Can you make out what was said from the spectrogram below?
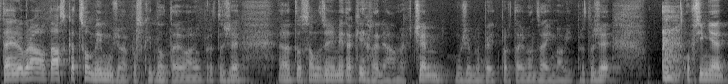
to je dobrá otázka, co my můžeme poskytnout Tajvanu, protože eh, to samozřejmě my taky hledáme. V čem můžeme být pro Tajvan zajímavý? Protože upřímně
